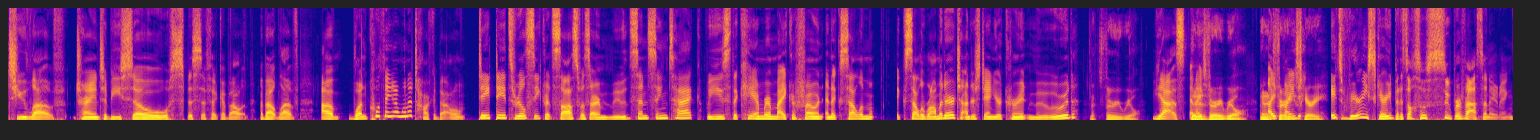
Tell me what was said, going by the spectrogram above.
to love, trying to be so specific about about love. Um, one cool thing I want to talk about. DateDate's real secret sauce was our mood sensing tech. We used the camera, microphone, and acceler- accelerometer to understand your current mood. That's very real. Yes, That is I, very real. And I it's very find it- scary. it's very scary, but it's also super fascinating.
